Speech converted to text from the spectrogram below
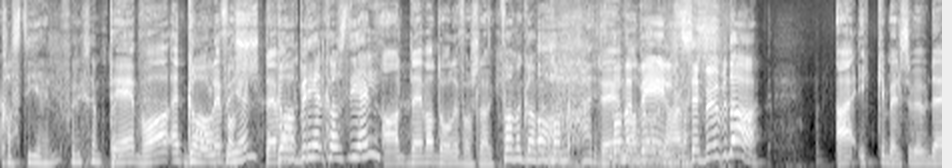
Castiel, for eksempel. Det var et dårlig Gabriel? forslag. Det var, Gabriel Castiel? ja, det var et dårlig forslag. Hva med, Gabriel? hva med, det hva med dårlig. Beelzebub, da? Er ikke Belsebub. Det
